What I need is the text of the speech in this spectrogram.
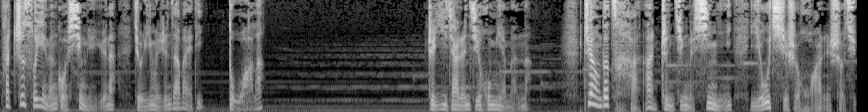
他之所以能够幸免于难，就是因为人在外地躲了。这一家人几乎灭门呢，这样的惨案震惊了悉尼，尤其是华人社区。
